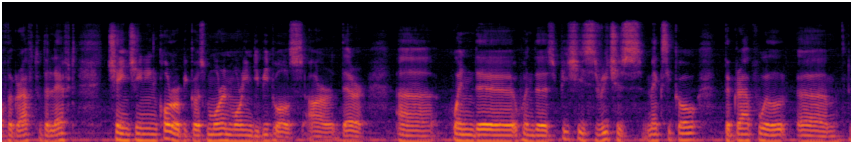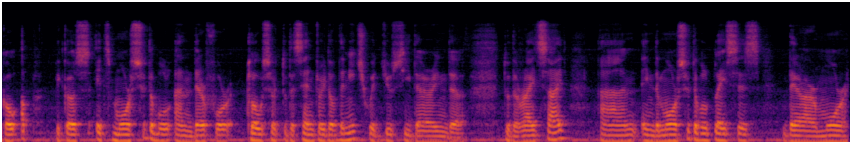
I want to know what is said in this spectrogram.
of the graph to the left changing in color because more and more individuals are there. Uh, when the when the species reaches Mexico the graph will um, go up because it's more suitable and therefore closer to the centroid of the niche which you see there in the to the right side and in the more suitable places there are more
